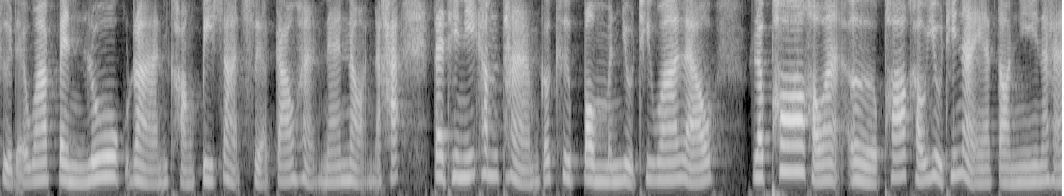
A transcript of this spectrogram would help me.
ถือได้ว่าเป็นลูกหลานของปีศาจเสือเก้าหางแน่นอนนะคะ แต่ทีนี้คำถามก็คือปมมันอยู่ที่ว่าแล้วแล้วพ่อเขาอะเออ พ่อเขาอยู่ที่ไหนอะตอนนี้นะคะ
